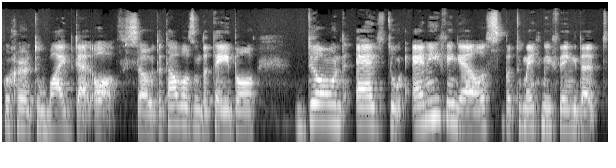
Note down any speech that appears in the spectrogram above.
for her to wipe that off. So the towels on the table don't add to anything else but to make me think that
